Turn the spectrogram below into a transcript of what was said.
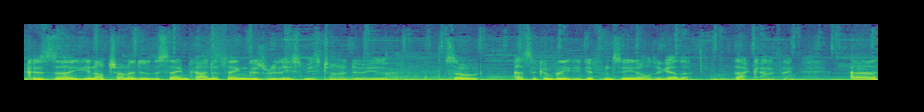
because uh, you're not trying to do the same kind of thing as Release Me is trying to do, you know. So that's a completely different scene altogether. That kind of thing. Uh,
